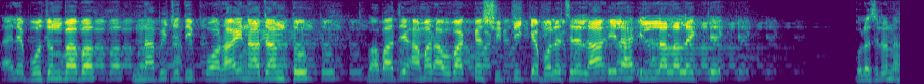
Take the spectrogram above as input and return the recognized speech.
তাহলে বোঝুন বাবা, নাবি যদি পড়াই না জানতো, বাবা যে আমার আবু বাক্কার সিদ্দিককে বলেছিল, লা ইলাহা ইল্লাল্লাহ লিখতে। বলেছিল না?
